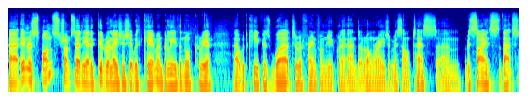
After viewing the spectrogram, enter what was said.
Uh, in response, Trump said he had a good relationship with Kim and believed that North Korea uh, would keep his word to refrain from nuclear and long range missile tests. Um, besides that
